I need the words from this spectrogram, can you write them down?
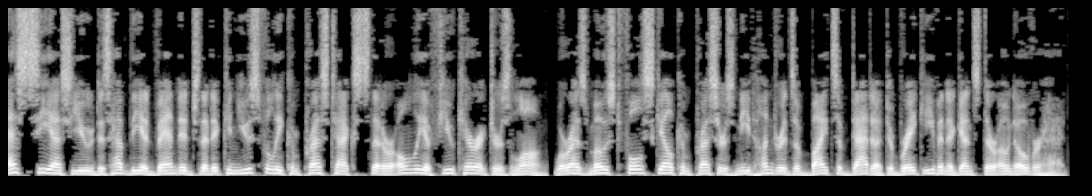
SCSU does have the advantage that it can usefully compress texts that are only a few characters long, whereas most full-scale compressors need hundreds of bytes of data to break even against their own overhead.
